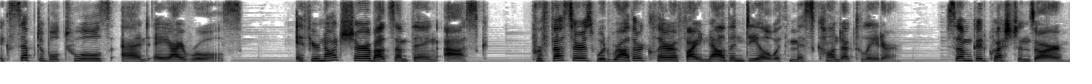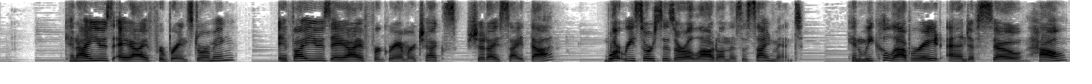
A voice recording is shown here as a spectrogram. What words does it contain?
acceptable tools, and AI rules. If you're not sure about something, ask. Professors would rather clarify now than deal with misconduct later. Some good questions are Can I use AI for brainstorming? If I use AI for grammar checks, should I cite that? What resources are allowed on this assignment? Can we collaborate, and if so, how?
